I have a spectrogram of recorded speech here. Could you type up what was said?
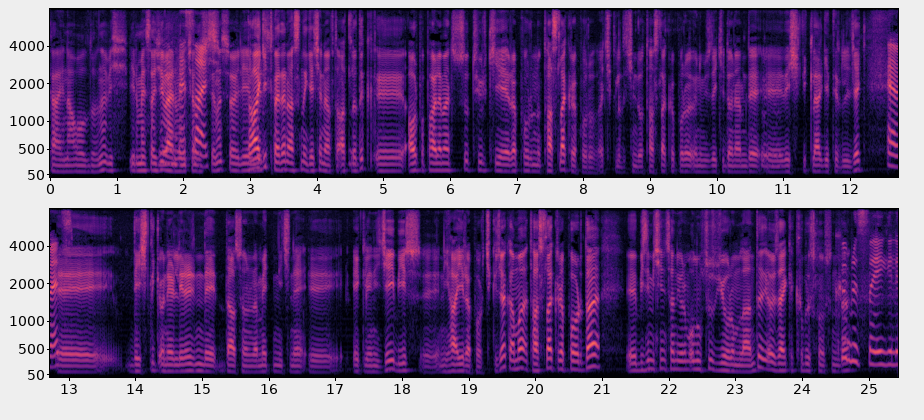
kaynağı olduğunu, bir, bir mesajı Bir vermeye mesaj. çalıştığını söyleyebiliriz. Daha gitmeden aslında geçen hafta atladık. Ee, Avrupa Parlamentosu Türkiye raporunu, taslak raporu açıkladı. Şimdi o taslak raporu önümüzdeki dönemde e, değişiklikler getirilecek. Evet. Ee, değişiklik önerilerinin de daha sonra metnin içine e, ekleneceği bir e, nihai rapor çıkacak. Ama taslak raporda e, bizim için sanıyorum olumsuz yorumlandı. Özellikle Kıbrıs konusunda. Kıbrıs'la ilgili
